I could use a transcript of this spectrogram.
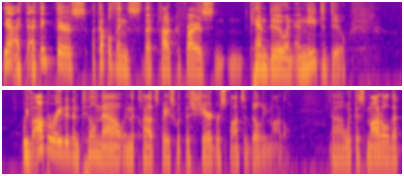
Yeah, I, th- I think there's a couple things that cloud providers can do and, and need to do. We've operated until now in the cloud space with this shared responsibility model. Uh, with this model that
